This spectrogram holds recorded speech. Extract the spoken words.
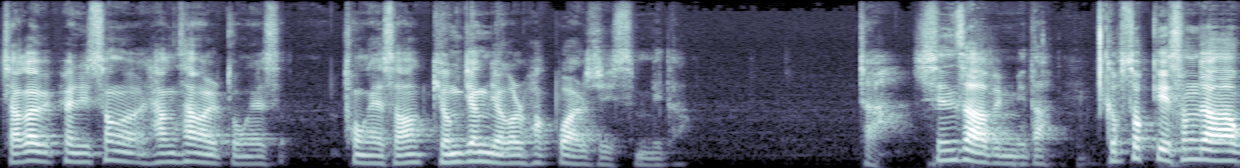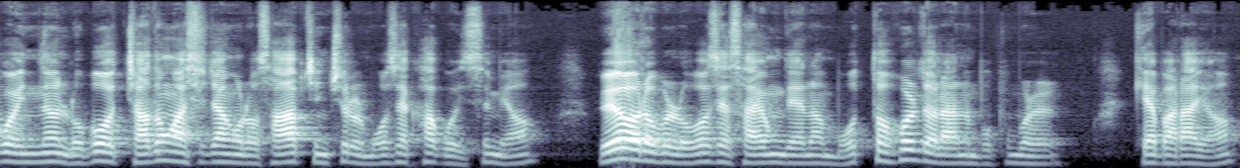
작업의 편의성을 향상을 통해서, 통해서 경쟁력을 확보할 수 있습니다. 자, 신사업입니다. 급속히 성장하고 있는 로봇 자동화 시장으로 사업 진출을 모색하고 있으며 웨어러블 로봇에 사용되는 모터 홀더라는 부품을 개발하여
